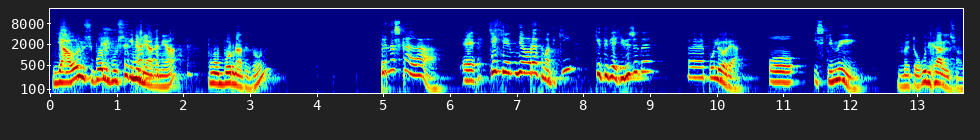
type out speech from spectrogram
Για όλους τους υπόλοιπους είναι μια ταινία που μπορούν να τη δουν. Περνάς καλά. Ε, και έχει μια ωραία θεματική και τη διαχειρίζεται ε, πολύ ωραία. Ο, η σκηνή με τον Woody Harrelson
